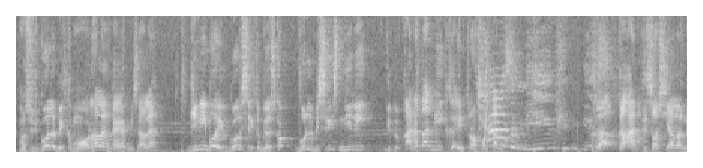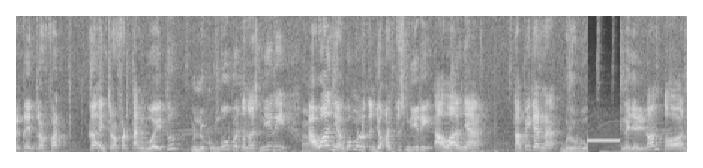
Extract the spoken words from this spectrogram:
maksud gue lebih ke moral yang kayak misalnya gini boy gue sering ke bioskop gue lebih sering sendiri gitu karena tadi ke introvertan sendiri. ke ke antisosialan dan ke introvert ke introvertan gue itu mendukung gue buat nonton sendiri Hmm. awalnya gue mau nonton Joker itu sendiri awalnya tapi karena berhubung nggak jadi nonton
